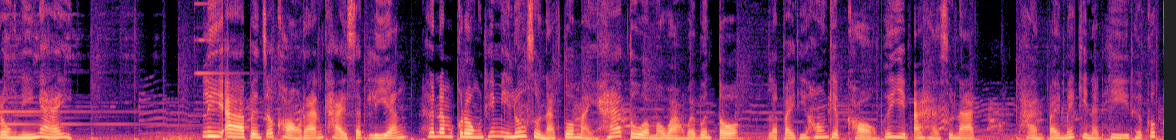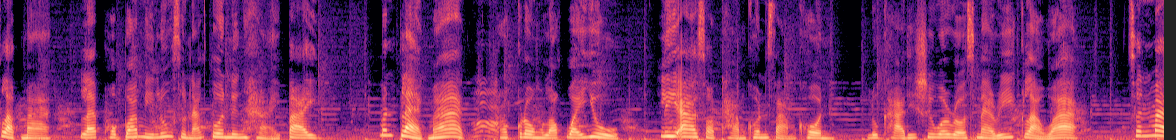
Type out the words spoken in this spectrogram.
ตรงนี้ไง ลีอาเป็นเจ้าของร้านขายสัตว์เลี้ยง เธอนำกรงที่มีลูกสุนัขตัวใหม่ 5 ตัวมาวางไว้บนโต๊ะ และไปที่ห้องเก็บของเพื่อหยิบอาหารสุนัข ผ่านไปไม่กี่นาที เธอก็กลับมา และพบว่ามีลูกสุนัขตัวหนึ่งหายไป มันแปลกมาก เพราะกรงล็อกไว้อยู่ ลีอาสอบถามคน3คน ลูกค้าที่ชื่อว่าโรสแมรี่กล่าวว่า ฉันมา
